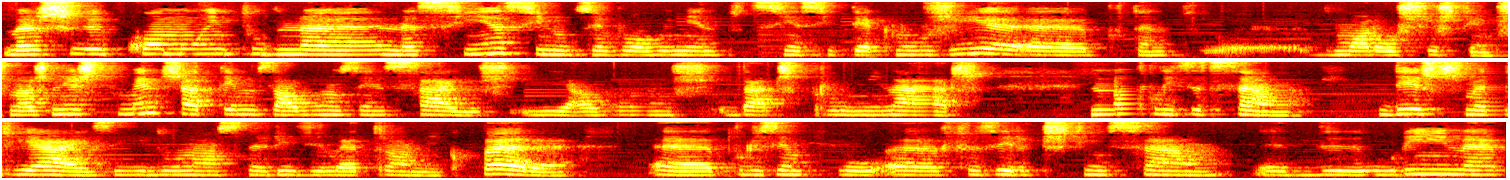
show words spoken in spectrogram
mas eh, como em tudo na, na ciência e no desenvolvimento de ciência e tecnologia, uh, portanto, uh, demora os seus tempos. Nós neste momento já temos alguns ensaios e alguns dados preliminares na utilização destes materiais e do nosso nariz eletrónico para, por exemplo, fazer a distinção de urina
